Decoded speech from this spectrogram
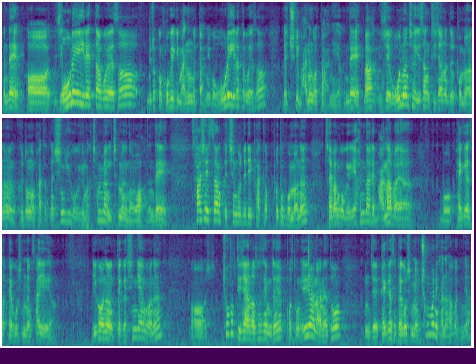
근데 어 이제 오래 일했다고 해서 무조건 고객이 많은 것도 아니고 오래 일했다고 해서 매출이 많은 것도 아니에요. 근데 막 이제 5년 차 이상 디자이너들 보면은 그동안 받았던 신규 고객이 막 1000명, 2000명이 넘어가는데 사실상 그 친구들이 보통 보면은 제반 고객이 한 달에 많아봐야 뭐 100에서 150명 사이예요. 이거는 되게 신기한 거는 어, 초급 디자이너 선생님들 보통 1년 안에도 이제 100에서 150명 충분히 가능하거든요.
